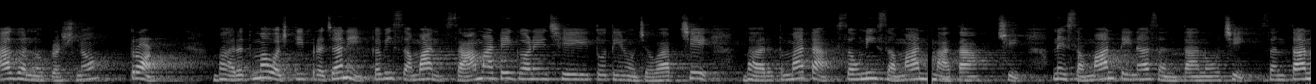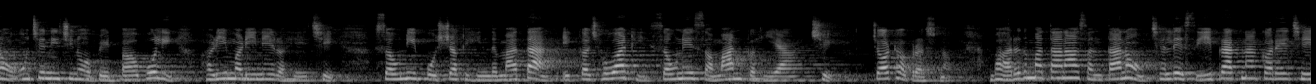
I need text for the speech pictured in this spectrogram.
આગળનો પ્રશ્ન ત્રણ ભારતમાં વસતી પ્રજાને કવિ સમાન શા માટે ગણે છે? તો તેનો જવાબ છે, ભારત માતા સૌની સમાન માતા છે અને સમાન તેના સંતાનો છે. સંતાનો ઊંચ નીચનો ભેદભાવ બોલી હળીમળીને રહે છે. સૌની પોષક હિન્દ માતા એક જ હોવાથી સૌને સમાન કહ્યા છે. ચોથો પ્રશ્ન, ભારત માતાના સંતાનો છેલ્લે સી પ્રાર્થના કરે છે?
